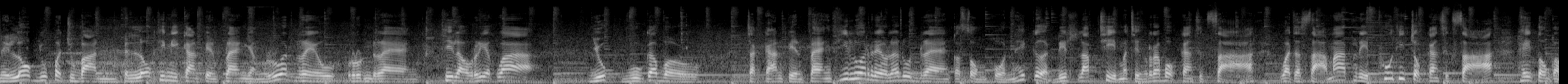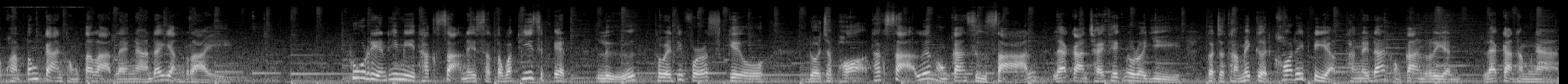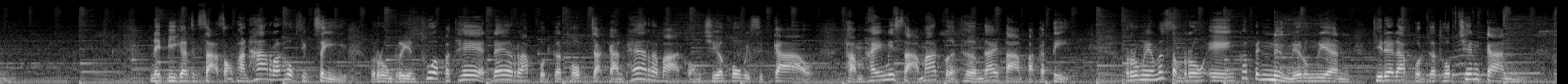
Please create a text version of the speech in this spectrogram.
ในโลกยุคปัจจุบัน เป็นโลกที่มีการเปลี่ยนแปลงอย่างรวดเร็ว รุนแรง ที่เราเรียกว่ายุค v u g a v o r l d จากการเปลี่ยนแปลงที่รวดเร็วและรุนแรงก็ส่งผลให้เกิด disruptive มาถึงระบบการศึกษา ว่าจะสามารถผลิตผู้ที่จบการศึกษา ให้ตรงกับความต้องการของตลาดแรงงานได้อย่างไร ผู้เรียนที่มีทักษะในศตวรรษที่ 11 หรือ 21st skill โดยเฉพาะทักษะเรื่องของการสื่อสาร และการใช้เทคโนโลยี ก็จะทำให้เกิดข้อได้เปรียบทั้งในด้านของการเรียนและการทำงาน ในปีการศึกษา 2564 โรงเรียนทั่วประเทศได้รับผลกระทบจากการแพร่ระบาดของเชื้อโควิด -19 ทำให้ไม่สามารถเปิดเทอมได้ตามปกติ โรงเรียนวัดสำโรงเองก็เป็นหนึ่งในโรงเรียนที่ได้รับผลกระทบเช่นกัน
